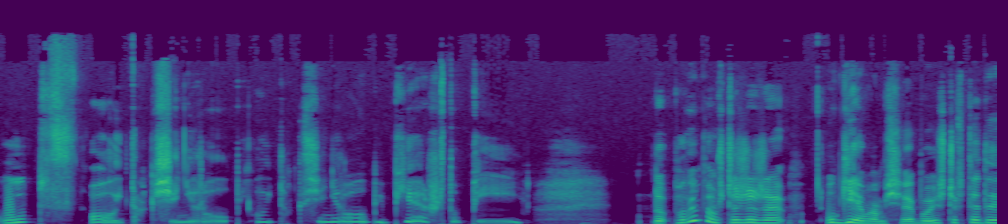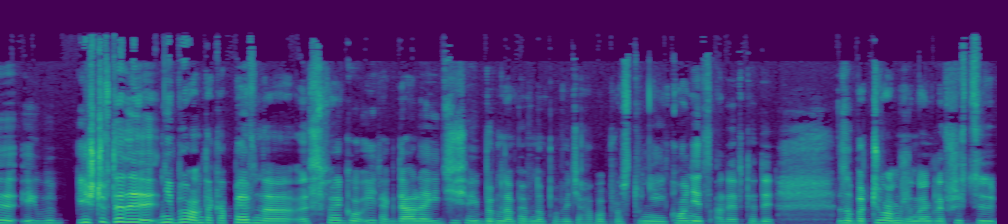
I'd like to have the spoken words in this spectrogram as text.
ups, oj, tak się nie robi, oj, tak się nie robi, bierz to, pij. No, powiem wam szczerze, że ugięłam się, bo jeszcze wtedy, jakby, jeszcze wtedy nie byłam taka pewna swego i tak dalej. Dzisiaj bym na pewno powiedziała po prostu nie i koniec, ale wtedy zobaczyłam, że nagle wszyscy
